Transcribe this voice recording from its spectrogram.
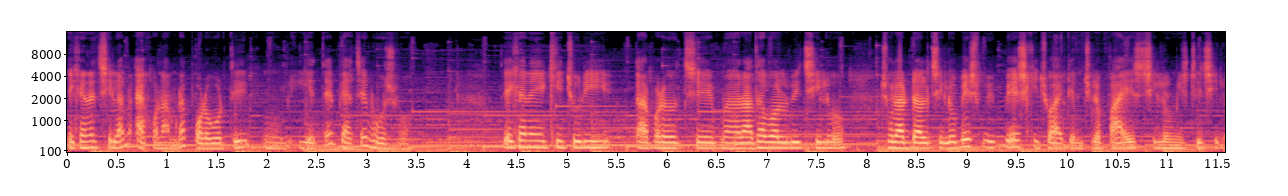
এখানে ছিলাম। এখন আমরা পরবর্তী ইয়েতে ব্যাচে বসবো। এখানে খিচুড়ি তারপরে হচ্ছে আহ, রাধাবল্লভী ছিল ছোলার ডাল ছিল বেশ বেশ কিছু আইটেম ছিল পায়েস ছিল মিষ্টি ছিল।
